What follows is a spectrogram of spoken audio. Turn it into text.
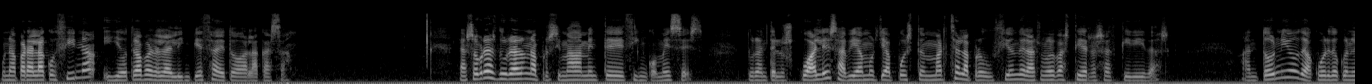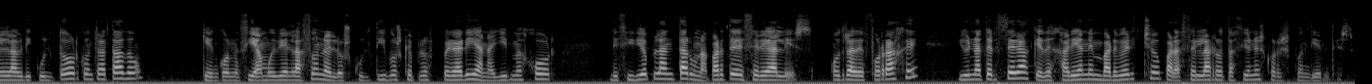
una para la cocina y otra para la limpieza de toda la casa. Las obras duraron aproximadamente cinco meses, durante los cuales habíamos ya puesto en marcha la producción de las nuevas tierras adquiridas. Antonio, de acuerdo con el agricultor contratado, quien conocía muy bien la zona y los cultivos que prosperarían allí mejor, decidió plantar una parte de cereales, otra de forraje y una tercera que dejarían en barbercho para hacer las rotaciones correspondientes.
